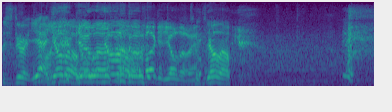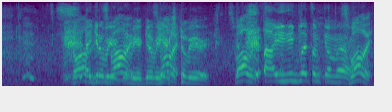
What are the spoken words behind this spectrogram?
Let's do it. Yeah, YOLO. YOLO. YOLO. Fuck it, YOLO, man. YOLO. Swallow Hey, get over here, get Swallow over here, get over Swallow here, it. get over here. Swallow it. He he let some come out. Swallow it.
